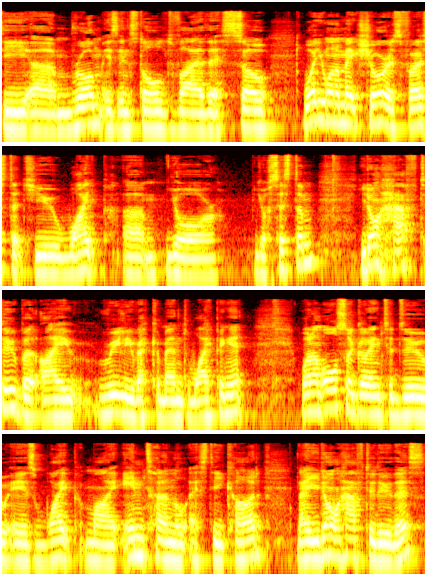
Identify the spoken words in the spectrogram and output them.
the um, ROM is installed via this. So what you want to make sure is first that you wipe um, your your system. You don't have to but I really recommend wiping it what I'm also going to do is wipe my internal SD card now you don't have to do this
